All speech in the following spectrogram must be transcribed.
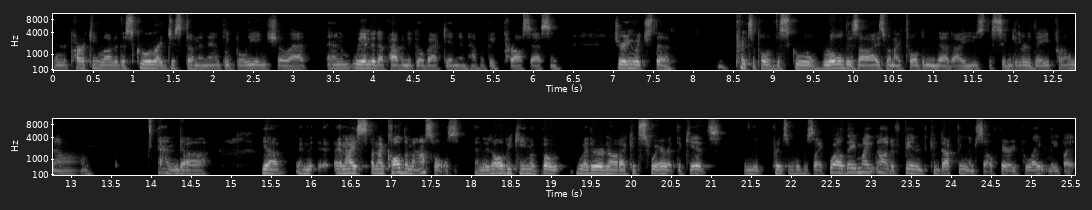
in the parking lot of the school I'd just done an anti bullying show at. And we ended up having to go back in and have a big process. And during which the principal of the school rolled his eyes when I told him that I used the singular they pronoun. And uh, yeah, and and I and I called them assholes, and it all became about whether or not I could swear at the kids. And the principal was like, "Well, they might not have been conducting themselves very politely, but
